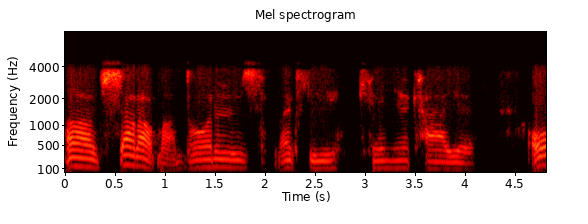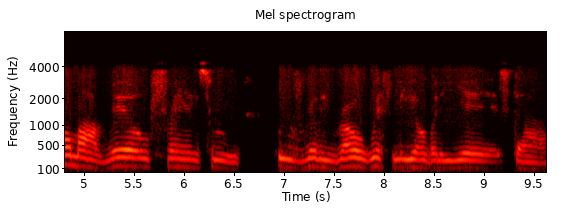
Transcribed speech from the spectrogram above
Uh, shout out my daughters, Lexi, Kenya, Kaya, all my real friends who who's really rolled with me over the years. Uh,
